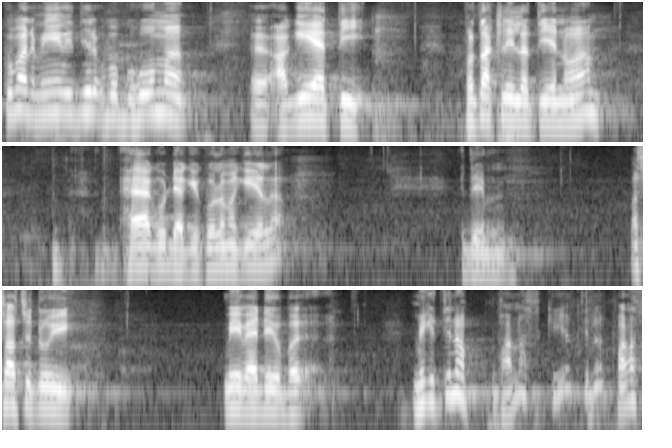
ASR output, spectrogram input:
කුමට මේ විදිහට ඔබ බොහෝම අගේ ඇති පොතක් ලිල්ල තියෙනවා හෑගොඩ්ඩගේ කොළම කියලා. ඉතින් මසත්සුටුයි මේ වැඩේ ඔබ මේක තින පනස් කිය තින පනස්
